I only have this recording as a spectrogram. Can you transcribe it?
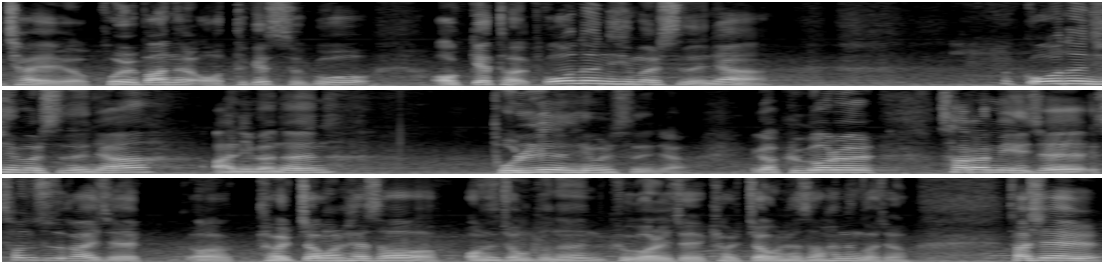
차이예요. 골반을 어떻게 쓰고 어깨 털 꼬는 힘을 쓰느냐, 꼬는 힘을 쓰느냐, 아니면은 돌리는 힘을 쓰느냐. 그러니까 그거를 사람이 이제 선수가 이제 어, 결정을 해서 어느 정도는 그걸 이제 결정을 해서 하는 거죠. 사실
